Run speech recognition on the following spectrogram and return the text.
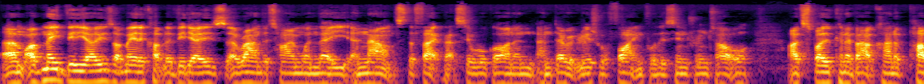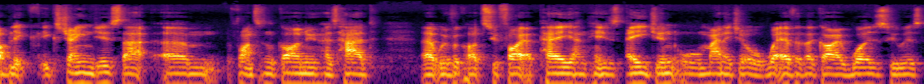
um, I've made videos, I've made a couple of videos around the time when they announced the fact that Ciryl Gane and, and Derrick Lewis were fighting for this interim title. I've spoken about kind of public exchanges that um, Francis Ngannou has had uh, with regards to fighter pay and his agent or manager or whatever the guy was who was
